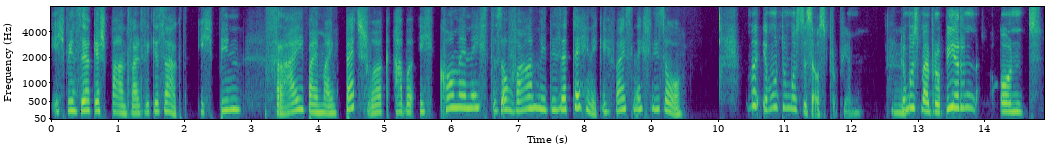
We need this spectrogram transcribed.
ich bin sehr gespannt, weil wie gesagt, ich bin frei bei meinem Patchwork, aber ich komme nicht so warm mit dieser Technik. Ich weiß nicht wieso. Du musst es ausprobieren. Hm. Du musst mal probieren und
